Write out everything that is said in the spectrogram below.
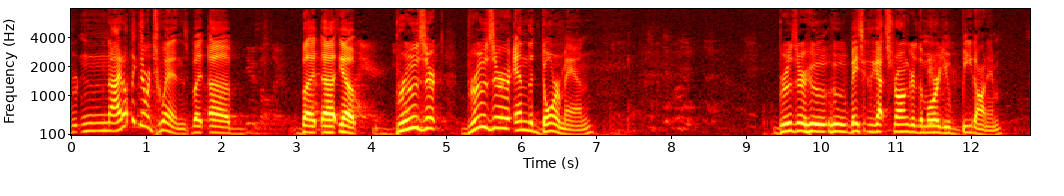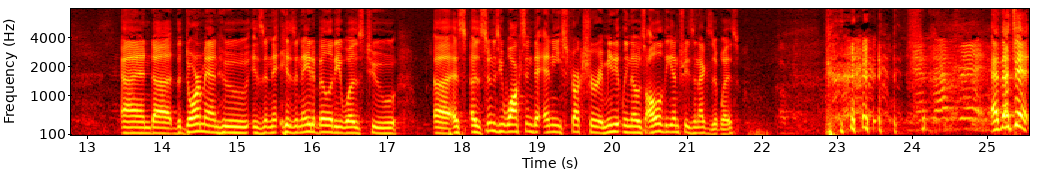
I don't think they were twins, but uh, but uh, you know, Bruiser, Bruiser, and the Doorman. Bruiser, who who basically got stronger the more you beat on him and uh, the doorman who is in, his innate ability was to uh, as, as soon as he walks into any structure immediately knows all of the entries and exit ways. And that's it.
